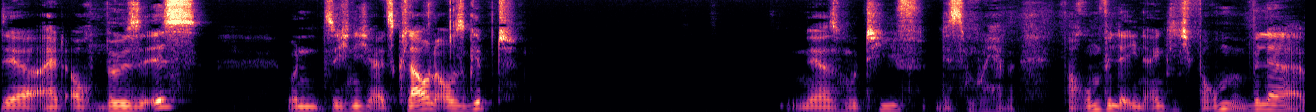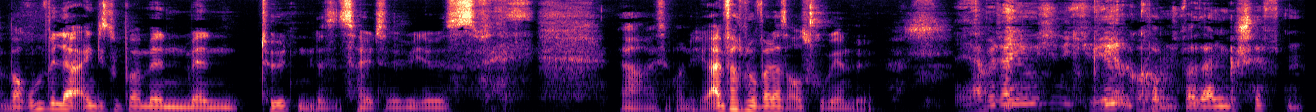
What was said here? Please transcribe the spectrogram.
der halt auch böse ist und sich nicht als Clown ausgibt. Ja, das Motiv, das, ja, warum will er ihn eigentlich, warum will er, warum will er eigentlich Superman Man töten? Das ist halt, wie das, ja, weiß ich auch nicht. Einfach nur, weil er es ausprobieren will. Ja, damit er nicht in die Quere kommt. bei seinen Geschäften.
